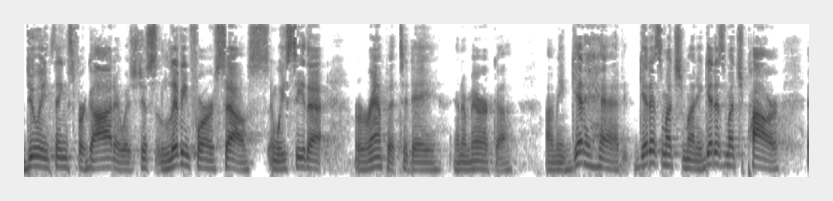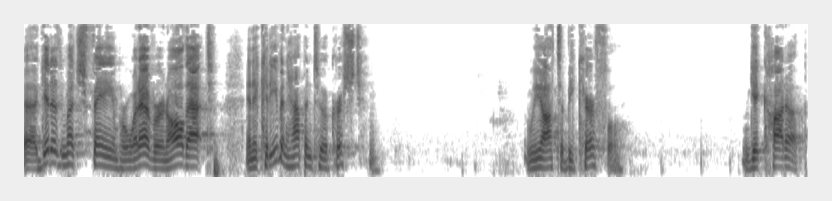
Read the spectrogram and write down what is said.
doing things for God. It was just living for ourselves. And we see that rampant today in America. I mean, get ahead, get as much money, get as much power, uh, get as much fame or whatever and all that. And it could even happen to a Christian. We ought to be careful. Get caught up,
